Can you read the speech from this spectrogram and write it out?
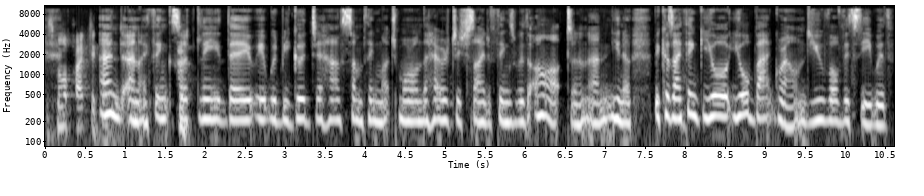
it's more practical. And and I think certainly they it would be good to have something much more on the heritage side of things with art and, and you know because I think your your background you've obviously with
